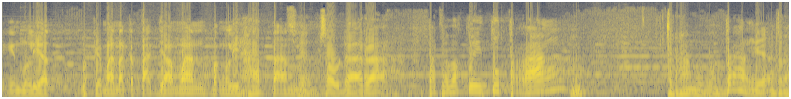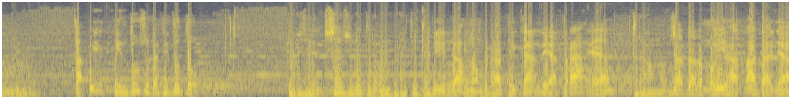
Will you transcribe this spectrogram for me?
ingin melihat bagaimana ketajaman penglihatan Siap. saudara. Pada waktu itu terang, terang Bapak. Terang ya, terang. Tapi pintu sudah ditutup. Saat itu saya sudah tidak memperhatikan Tidak memperhatikan ya, terang ya. terang Bapak Saudara melihat adanya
